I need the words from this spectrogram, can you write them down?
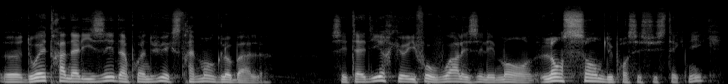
doit être analysée d'un point de vue extrêmement global. C'est-à-dire qu'il faut voir les éléments, l'ensemble du processus technique,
